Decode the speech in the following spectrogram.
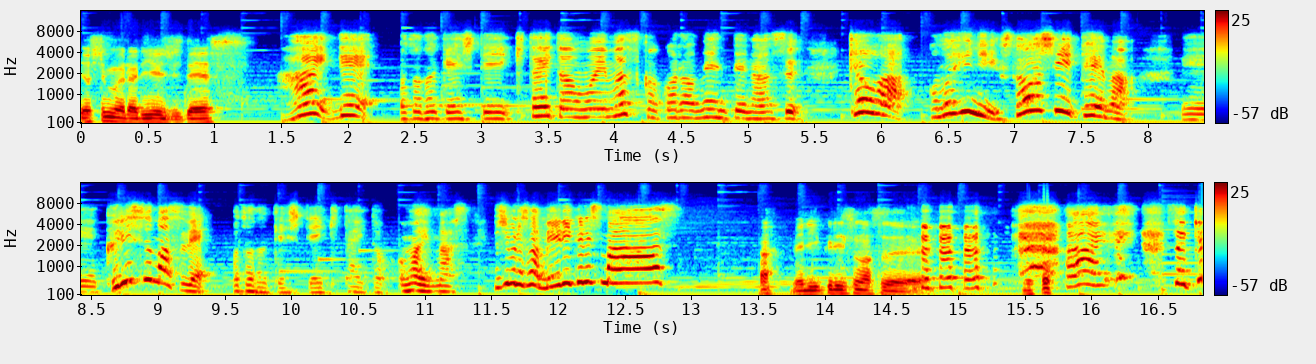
吉村隆二です。はい。で、お届けしていきたいと思います。心メンテナンス。今日はこの日にふさわしいテーマ、えー、クリスマスでお届けしていきたいと思います。吉村さん、メリークリスマスあ、メリークリスマス。はい。さあ、今日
